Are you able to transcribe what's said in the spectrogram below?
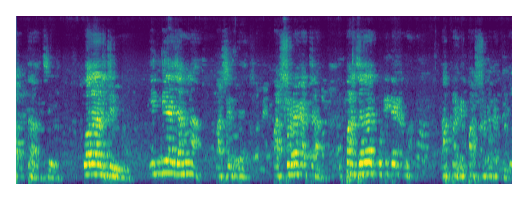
আত্মা আছে, করার জন্য। ইন্ডিয়ায় যান না, পাশের দেশ। পাঁচশো টাকা চান পাঁচ হাজার কোটি টাকা না, আপনাকে পাঁচশো টাকা দেবে।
